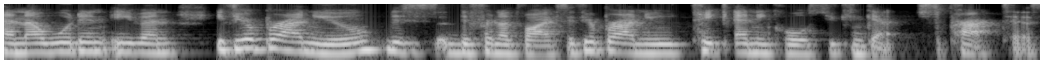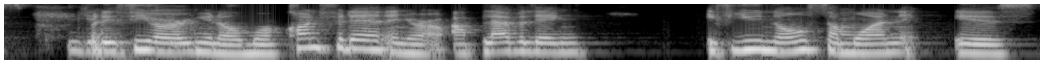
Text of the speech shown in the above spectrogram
and I wouldn't even if you're brand new. This is a different advice. If you're brand new, take any course you can get. Just practice. Yes. But if you're you know more confident and you're up leveling, if you know someone is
